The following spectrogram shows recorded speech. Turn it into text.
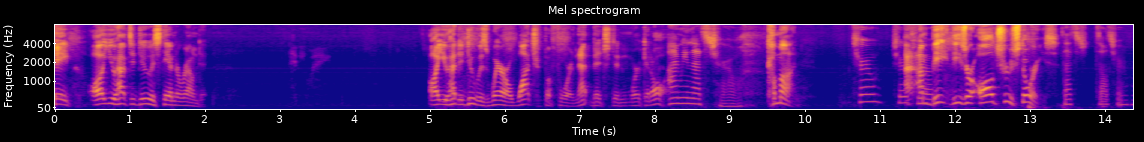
babe. All you have to do is stand around it. Anyway. All you had to do was wear a watch before, and that bitch didn't work at all. I mean, that's true. Come on, True, true, I. I'm be- these are all true stories. That's it's all true.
